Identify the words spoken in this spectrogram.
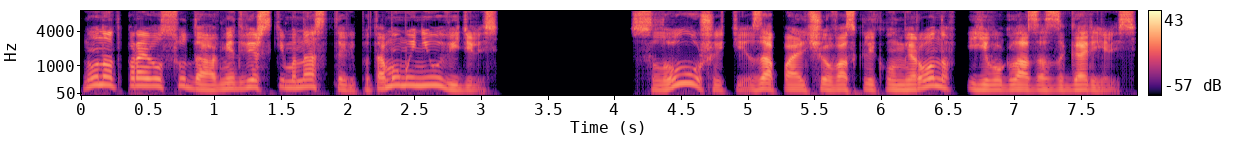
но он отправил сюда, в Медвежский монастырь, потому мы не увиделись. «Слушайте», — запальчиво воскликнул Миронов, и его глаза загорелись.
